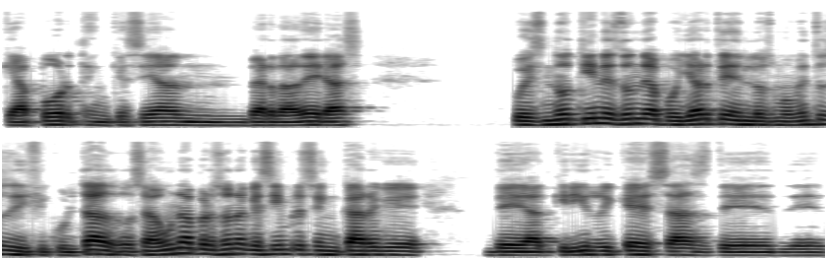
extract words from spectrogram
que aporten, que sean verdaderas, pues no tienes dónde apoyarte en los momentos de dificultad. O sea, una persona que siempre se encargue de adquirir riquezas, de,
